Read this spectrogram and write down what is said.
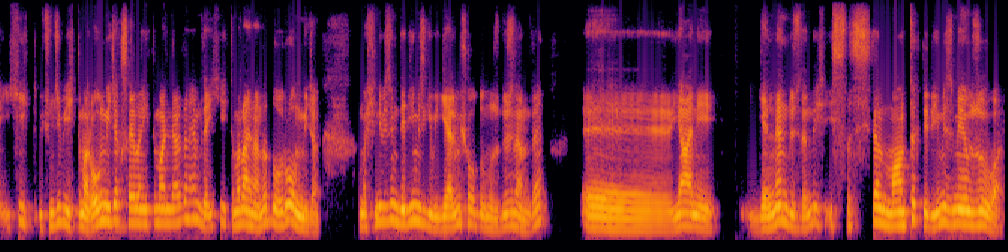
iki, üçüncü bir ihtimal olmayacak sayılan ihtimallerden hem de iki ihtimal aynı anda doğru olmayacak. Ama şimdi bizim dediğimiz gibi gelmiş olduğumuz düzlemde eee, yani gelinen düzlemde işte istatistiksel mantık dediğimiz mevzu var.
